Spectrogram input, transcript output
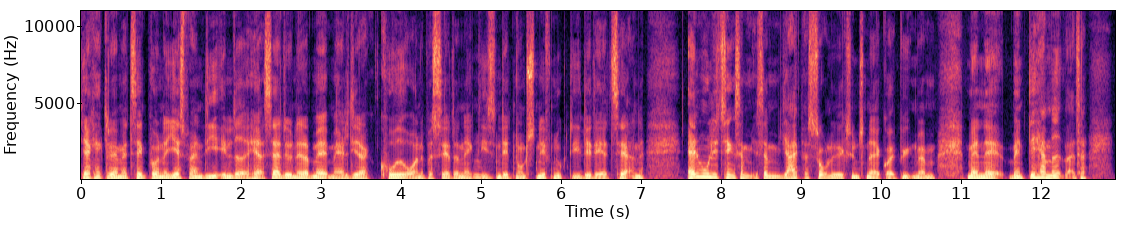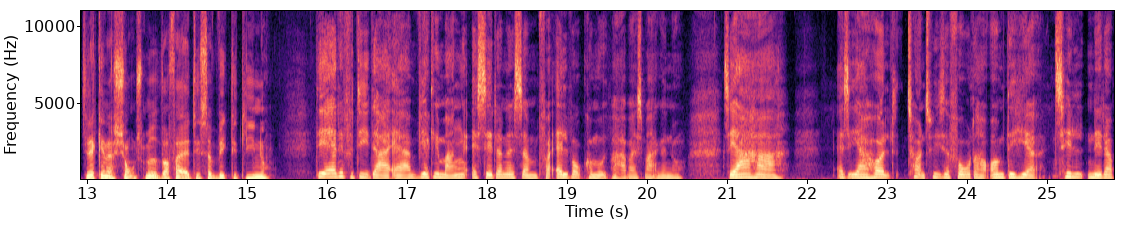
Jeg kan ikke lade være med at tænke på, når Jesper han lige indleder her, så er det jo netop med, med alle de der kodeordene på sætterne, ikke? de er sådan lidt nogle snifnuk, de er lidt irriterende. Alle mulige ting, som, som jeg personligt ikke synes, når jeg går i byen med dem. Men, øh, men det her med, altså det der generationsmøde, hvorfor er det så vigtigt lige nu? Det er det, fordi der er virkelig mange af sætterne, som for alvor kommer ud på arbejdsmarkedet nu. Så jeg har Altså, jeg har holdt tonsvis af foredrag om det her til netop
